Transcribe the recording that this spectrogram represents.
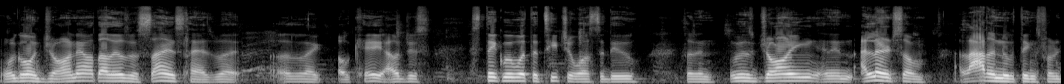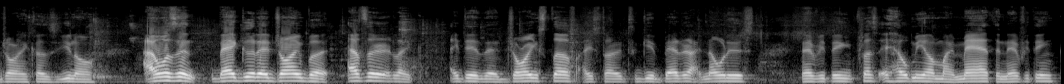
We're going to draw now? I thought it was a science class, but I was like, okay, I'll just stick with what the teacher wants to do. So then we was drawing, and then I learned some a lot of new things from drawing because you know I wasn't that good at drawing, but after like I did the drawing stuff, I started to get better. I noticed everything. Plus, it helped me on my math and everything.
